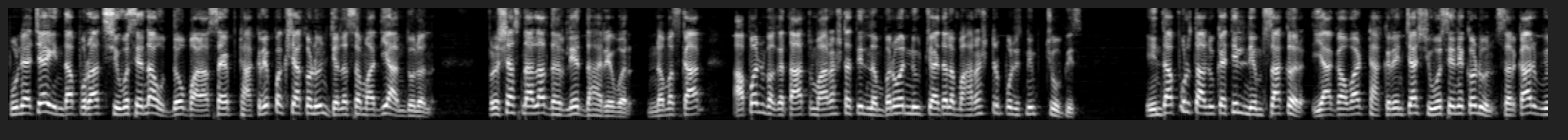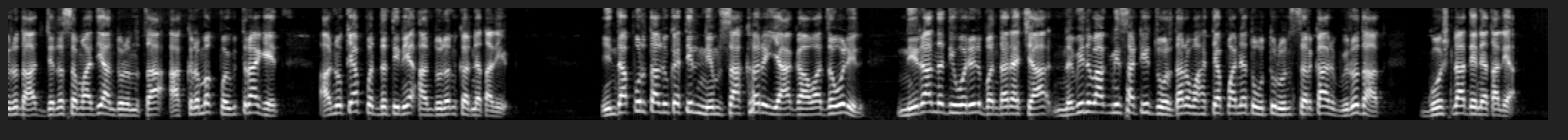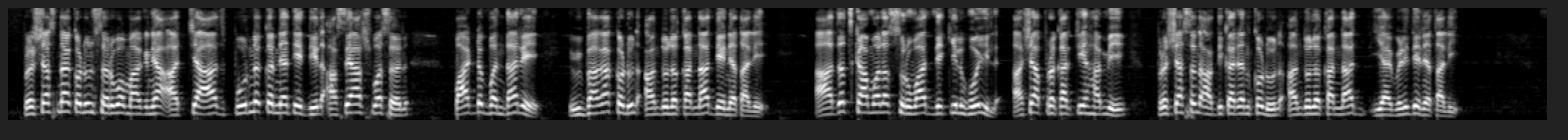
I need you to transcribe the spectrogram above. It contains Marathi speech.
पुण्याच्या इंदापुरात शिवसेना उद्धव बाळासाहेब ठाकरे पक्षाकडून जलसमाधी आंदोलन. प्रशासनाला धरले धारेवर. नमस्कार आपण बघत आहात महाराष्ट्रातील number one news channel Maharashtra police news चोवीस. इंदापूर तालुक्यातील निमसाकर या गावात ठाकरेंच्या शिवसेनेकडून सरकार विरोधात जलसमाधी आंदोलनाचा आक्रमक पवित्रा घेत अनोख्या पद्धतीने आंदोलन करण्यात आले. इंदापूर तालुक्यातील निमसाखर या गावाजवळील नीरा नदीवरील बंधाऱ्याच्या नवीन मागणीसाठी जोरदार वाहत्या पाण्यात उतरून सरकार विरोधात घोषणा देण्यात आल्या. प्रशासनाकडून सर्व मागण्या आजच्या आज पूर्ण करण्यात येतील असे आश्वासन पाटबंधारे विभागाकडून आंदोलकांना देण्यात आले. आजच कामाला सुरुवात देखील होईल अशा प्रकारची हमी प्रशासन अधिकाऱ्यांकडून आंदोलकांना यावेळी देण्यात आली.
